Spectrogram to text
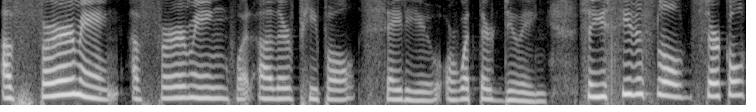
Affirming, affirming what other people say to you or what they're doing. So you see this little circle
